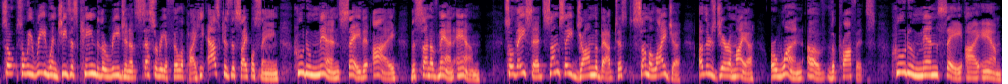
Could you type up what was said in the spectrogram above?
So, so we read when Jesus came to the region of Caesarea Philippi, he asked his disciples saying, who do men say that I, the son of man, am? So they said, some say John the Baptist, some Elijah, others Jeremiah, or one of the prophets. Who do men say I am?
